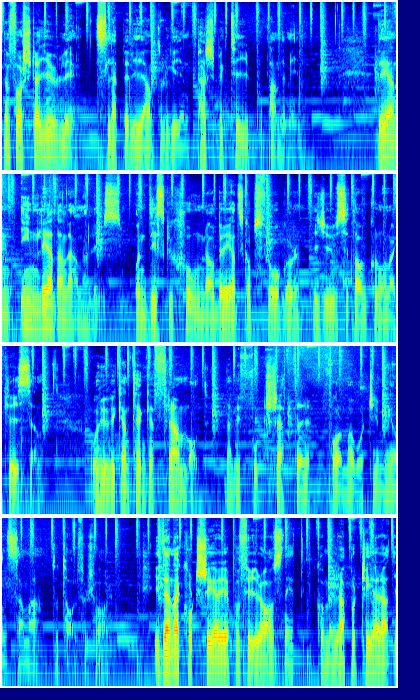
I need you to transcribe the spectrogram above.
Den 1 juli släpper vi antologin Perspektiv på pandemin. Det är en inledande analys och en diskussion av beredskapsfrågor i ljuset av coronakrisen och hur vi kan tänka framåt när vi fortsätter forma vårt gemensamma totalförsvar. I denna kortserie på fyra avsnitt kommer Rapportera att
